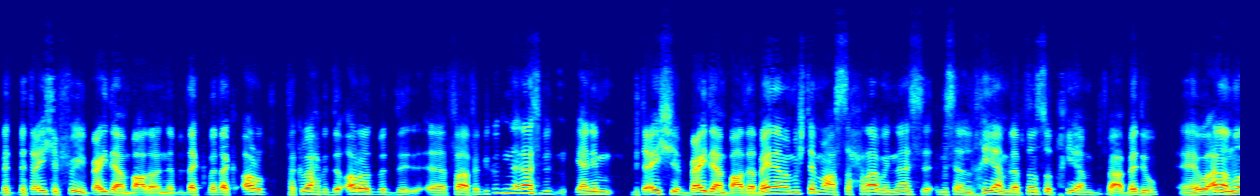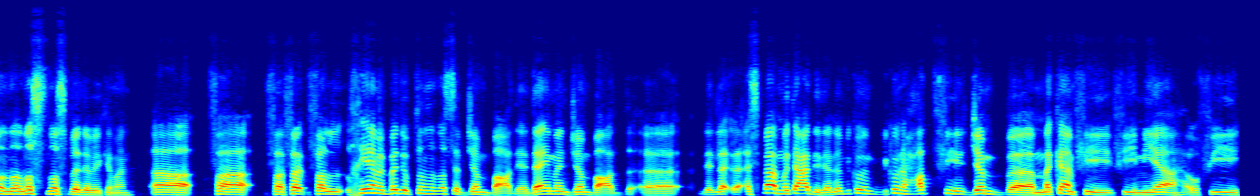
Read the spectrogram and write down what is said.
بتعيش شوي بعيدة عن بعضها لأنه بدك بدك أرض فكل واحد بده أرض بده آه، فبيكون الناس يعني بتعيش بعيدة عن بعضها. بينما المجتمع الصحراوي الناس مثلا الخيم اللي بتنصب خيم بتبع بدو آه، وأنا نص نص بدوي كمان. ف فالخيم البدو بتنصب جنب بعض يعني دائما جنب بعض. لاسباب متعددة لأنه بيكون بيكون حط في جنب مكان في في مياه أو في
